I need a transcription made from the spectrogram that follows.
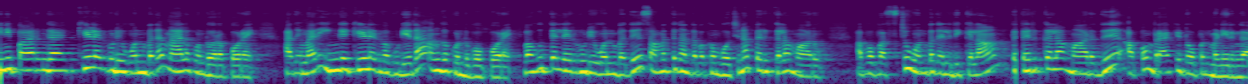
இனி பாருங்க கீழே இருக்கக்கூடிய ஒன்பதை மேலே கொண்டு வர போறேன். அதே மாதிரி இங்க கீழே இருக்கக்கூடியதை அங்க கொண்டு போக போறேன். வகுத்தல் இருக்கக்கூடிய ஒன்பது சமத்துக்கு அந்த பக்கம் போச்சுன்னா பெருக்கலா மாறும். அப்போ ஃபர்ஸ்ட் ஒன்பது எழுதிக்கலாம். பெருக்கலா மாறுது அப்போ பிராக்கெட் ஓப்பன் பண்ணிருங்க.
